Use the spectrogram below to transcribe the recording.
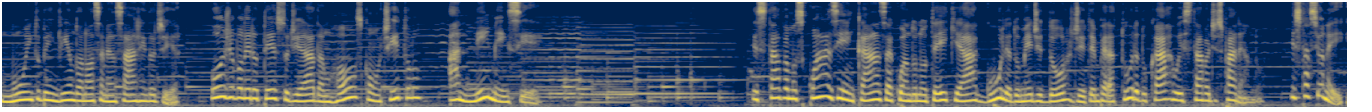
muito bem-vindo à nossa mensagem do dia. Hoje vou ler o texto de Adam Rose com o título Animem-se. Estávamos quase em casa quando notei que a agulha do medidor de temperatura do carro estava disparando. Estacionei,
